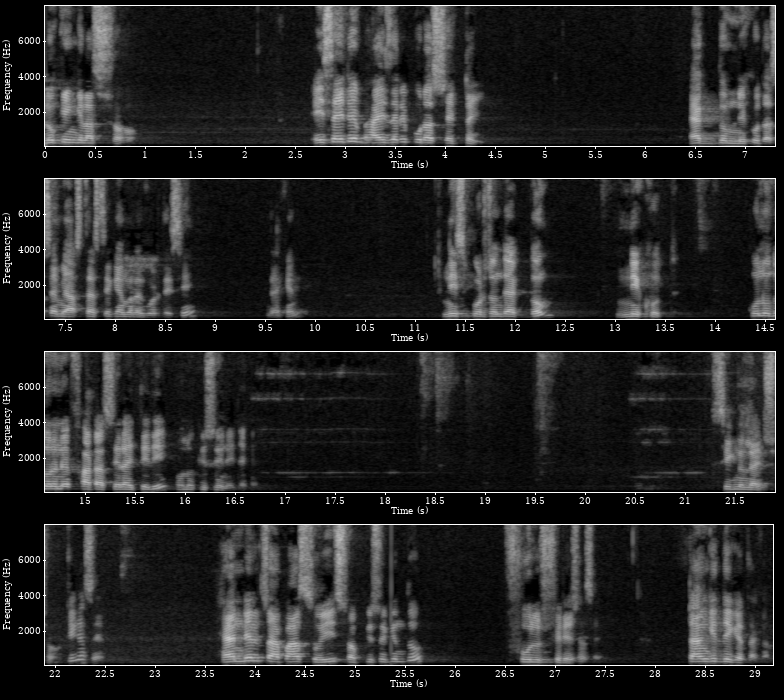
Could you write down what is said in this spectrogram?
লুকিং গ্লাস সহ। এই সাইডে ভাইজারের পুরা সেটটাই একদম নিখুঁত আছে, আমি আস্তে আস্তে ক্যামেরা ঘুরতেছি দেখেন, নিচ পর্যন্ত একদম নিখুঁত। কোনো ধরনের ফাটা সেরা ইত্যাদি কোনো কিছুই নেই, দেখেন। সিগন্যাল লাইট সহ ঠিক আছে? হ্যান্ডেল চাপা সুইচ সবকিছু কিন্তু ফুল ফ্রেশ আছে। টাঙ্গির দিকে তাকান।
